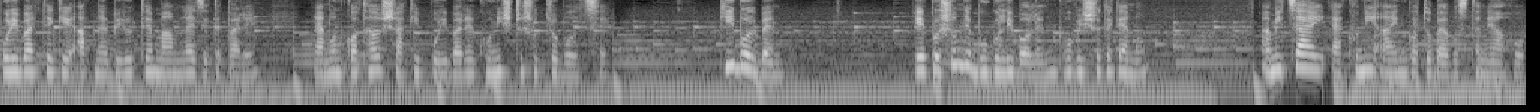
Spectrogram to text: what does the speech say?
পরিবার থেকে আপনার বিরুদ্ধে মামলায় যেতে পারে এমন কথাও সাকিব পরিবারের ঘনিষ্ঠ সূত্র বলছে। কি বলবেন? এ প্রসঙ্গে বুগুলি বলেন, ভবিষ্যতে কেন? আমি চাই এখনই আইনগত ব্যবস্থা নেওয়া হোক,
